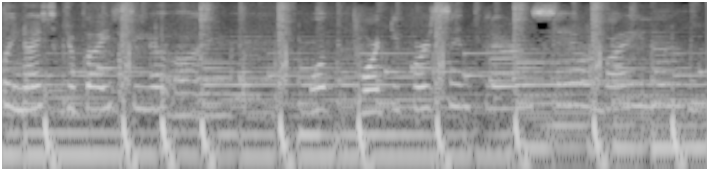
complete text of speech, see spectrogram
Uy, nice you guys see on what 40% clearance sale buy na.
